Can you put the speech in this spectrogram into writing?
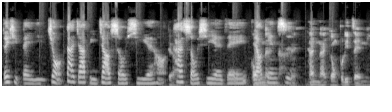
这是第二种大家比较熟悉的吼对，较熟悉的这聊天室。嘿咱来用不哩侪年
